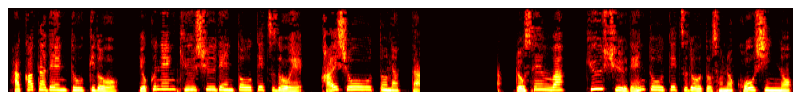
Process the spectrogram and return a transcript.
博多電灯軌道、翌年九州電灯鉄道へ解消となった。路線は、九州電灯鉄道とその更新の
